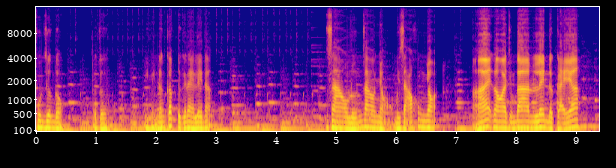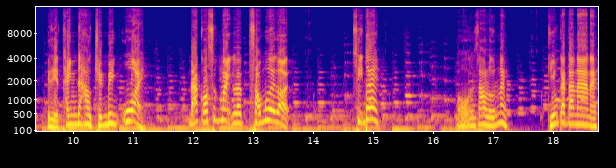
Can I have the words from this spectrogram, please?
phun dương đồ. Từ từ mình phải nâng cấp từ cái này lên ạ dao lớn dao nhỏ mới giáo không nhọn đấy rồi chúng ta lên được cái cái gì? Thanh đao chiến binh. Ui đã có sức mạnh là 60 rồi. Xịn thế. Ôi dao lớn này. Kiếm katana này.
